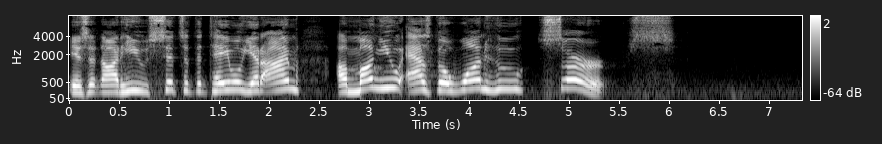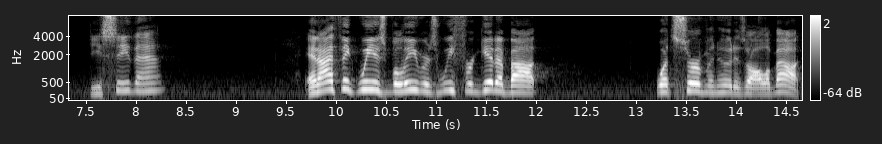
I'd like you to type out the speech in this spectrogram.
Is it not he who sits at the table? Yet I'm among you as the one who serves. Do you see that? And I think we as believers, we forget about what servanthood is all about.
